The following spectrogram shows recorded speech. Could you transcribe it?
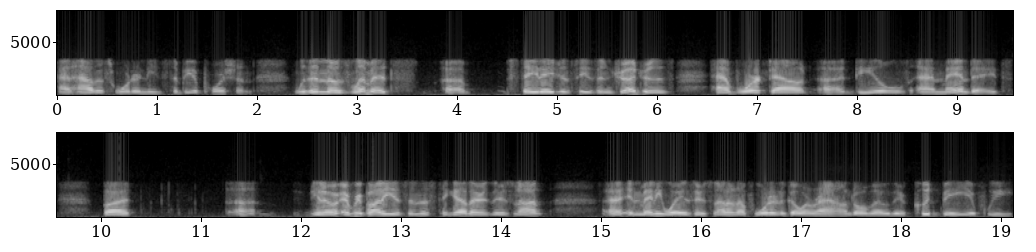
and how this water needs to be apportioned. Within those limits, uh, state agencies and judges have worked out uh, deals and mandates, but uh, you know everybody is in this together. There's not, uh, in many ways, there's not enough water to go around. Although there could be if we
